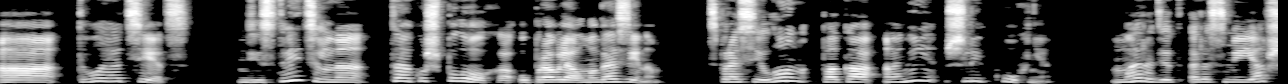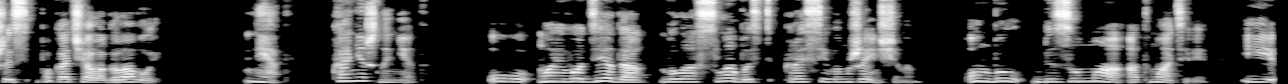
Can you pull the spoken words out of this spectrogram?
«А твой отец действительно так уж плохо управлял магазином?» — спросил он, пока они шли к кухне. Мередит, рассмеявшись, покачала головой. «Нет, конечно нет. У моего деда была слабость к красивым женщинам. Он был без ума от матери и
